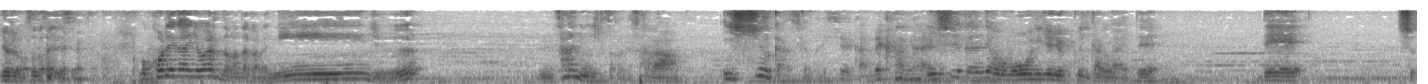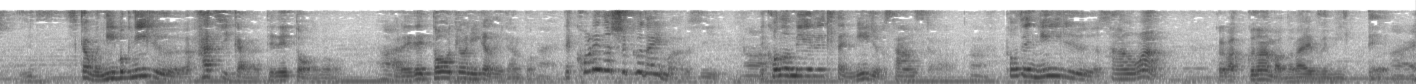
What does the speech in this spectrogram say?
夜を過ごされるんですよ。もうこれが言われたのが、だから23日とかですから、1週間しかない。1週間で考える。1週間でも大喜利をゆっくり考えて、で、ししかもに僕28からテレ東の、はい。あれで東京に行かないかんと、はい。でこれの宿題もあるしでこのメール来たら23ですから。当然23はこれバックナンバーのライブに行って、はい。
